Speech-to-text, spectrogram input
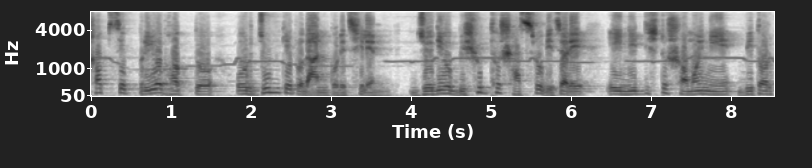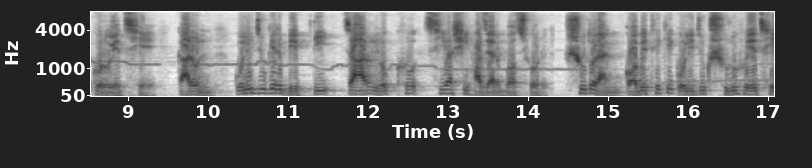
সবচেয়ে প্রিয় ভক্ত অর্জুনকে প্রদান করেছিলেন। যদিও বিশুদ্ধ শাস্ত্র বিচারে এই নির্দিষ্ট সময় নিয়ে বিতর্ক রয়েছে, কারণ কলিযুগের ব্যক্তি চার লক্ষ ছিয়াশি হাজার বছর। সুতরাং কবে থেকে কলিযুগ শুরু হয়েছে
